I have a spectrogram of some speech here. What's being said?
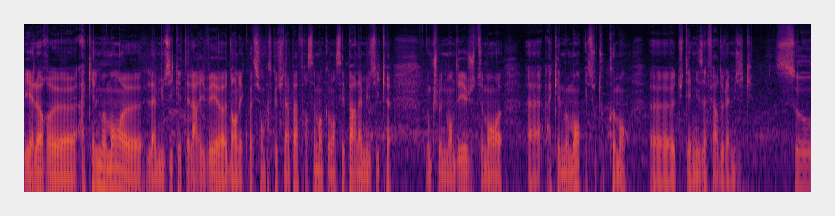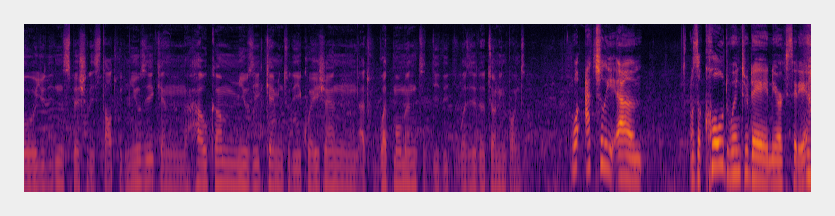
Et alors, euh, à quel moment euh, la musique est-elle arrivée euh, dans l'équation? Parce que tu n'as pas forcément commencé par la musique. Donc je me demandais justement euh, à quel moment et surtout comment euh, tu t'es mise à faire de la musique? So you didn't specially start with music, and how come music came into the equation? At what moment did it, was it a turning point? Well, actually, um, it was a cold winter day in New York City.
